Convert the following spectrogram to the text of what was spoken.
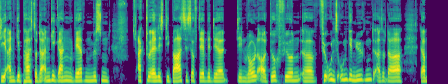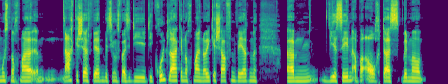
die angepasst oder angegangen werden müssen. Aktuell ist die Basis, auf der wir der, den Rollout durchführen, äh, für uns ungenügend. Also da, da muss nochmal ähm, nachgeschärft werden, beziehungsweise die, die Grundlage nochmal neu geschaffen werden. Ähm, wir sehen aber auch, dass, wenn man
